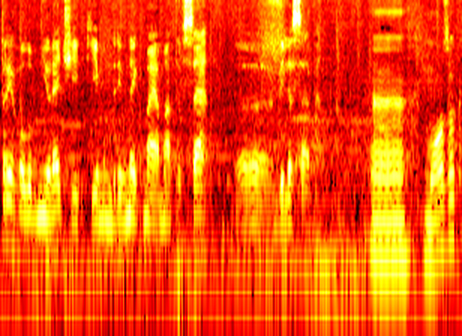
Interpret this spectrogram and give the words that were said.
три головні речі, які мандрівник має мати все е, біля себе. Е, мозок,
